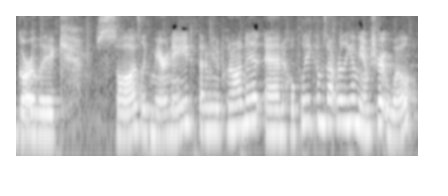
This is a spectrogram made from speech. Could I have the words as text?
garlic sauce, like marinade that I'm gonna put on it and hopefully it comes out really yummy. I'm sure it will,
